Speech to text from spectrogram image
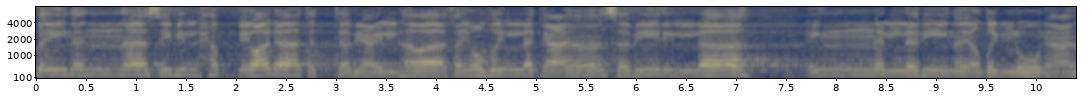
بين الناس بالحق ولا تتبع الهوى فيضلك عن سبيل الله. إن الذين يضلون عن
